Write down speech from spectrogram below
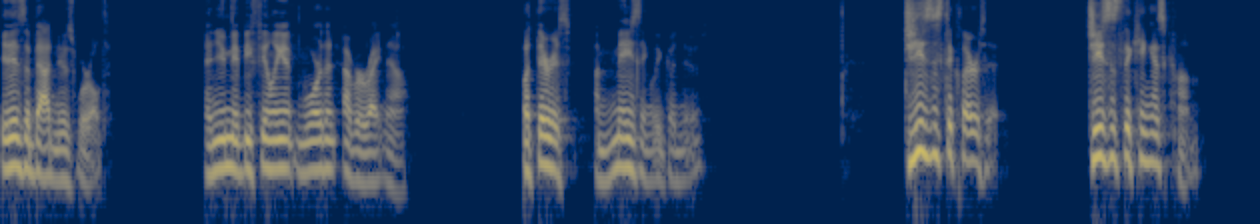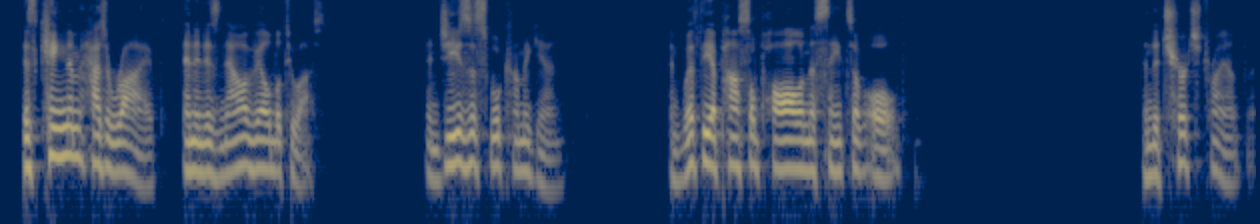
It is a bad news world, and you may be feeling it more than ever right now. But there is amazingly good news. Jesus declares it. Jesus the King has come. His kingdom has arrived, and it is now available to us. And Jesus will come again. And with the Apostle Paul and the saints of old, and the church triumphant,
